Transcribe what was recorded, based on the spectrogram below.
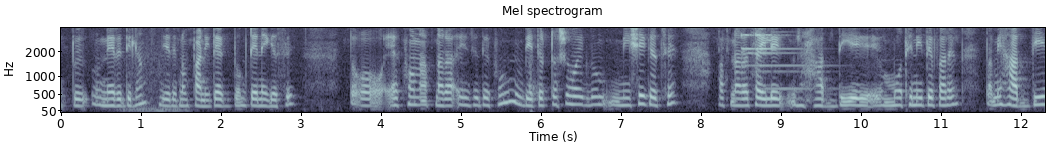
একটু নেড়ে দিলাম, দিয়ে দেখলাম পানিটা একদম টেনে গেছে। তো এখন আপনারা এই যে দেখুন, ভেতরটা সহ একদম মিশে গেছে। আপনারা চাইলে হাত দিয়ে মথে নিতে পারেন। তো আমি হাত দিয়ে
